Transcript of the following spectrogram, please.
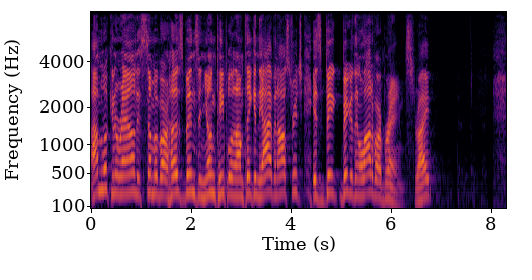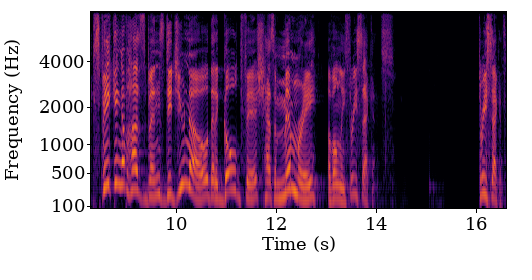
I'm looking around at some of our husbands and young people, and I'm thinking the eye of an ostrich is big, bigger than a lot of our brains, right? Speaking of husbands, did you know that a goldfish has a memory of only three seconds? Three seconds.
